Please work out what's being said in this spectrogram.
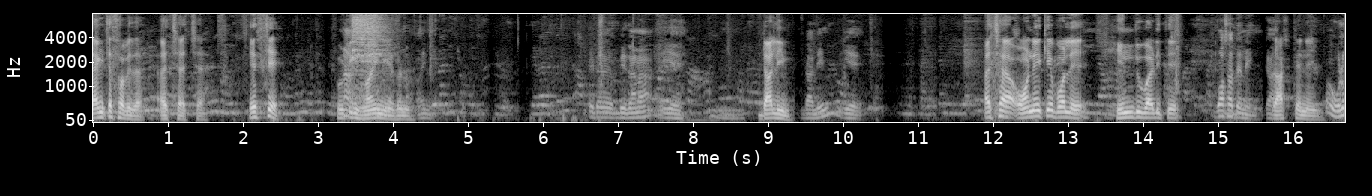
ল্যাংচা সবেদা? আচ্ছা আচ্ছা। এসছে? শুটিং হয়নি এখনও। এটা বেদানা ইয়ে। ডালিম। ডালিম ইয়ে। আচ্ছা অনেকে বলে হিন্দু বাড়িতে বসাতে নেই। রাখতে নেই। ওগুলো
